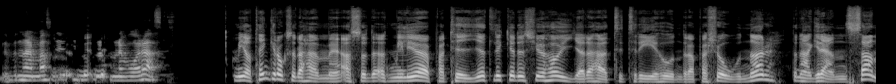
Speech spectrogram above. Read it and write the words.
Närmast från i våras. Men jag tänker också det här med alltså, att Miljöpartiet lyckades ju höja det här till 300 personer, den här gränsen,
